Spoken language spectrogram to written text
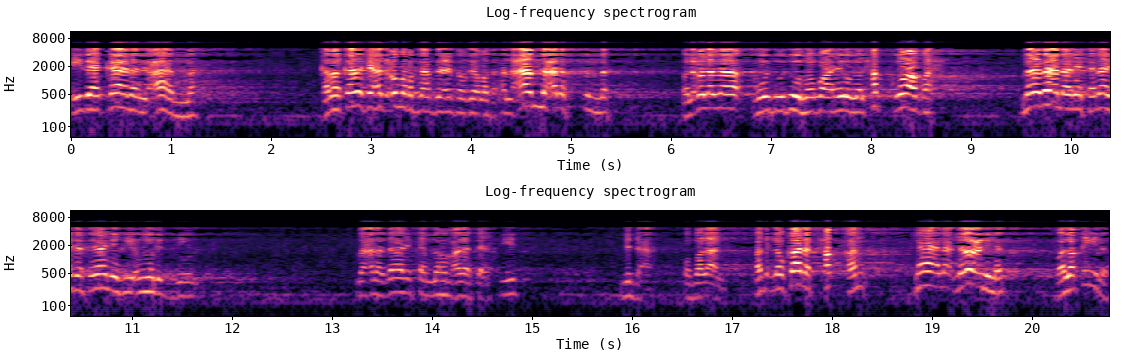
إذا كان العامة كما كان في عهد عمر بن عبد العزيز رضي الله عنه العامة على السنة والعلماء موجودون وظاهرون والحق واضح. ما معنى أن يتناجى اثنان في أمور الدين؟ معنى ذلك أنهم على تأسيس بدعة وضلال لو كانت حقا لا لا لا أعلنت ولا قيلت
